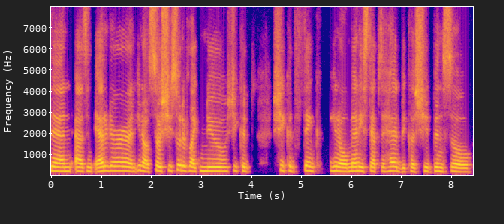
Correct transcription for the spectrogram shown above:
then as an editor and you know so she sort of like knew she could she could think you know many steps ahead because she'd been so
